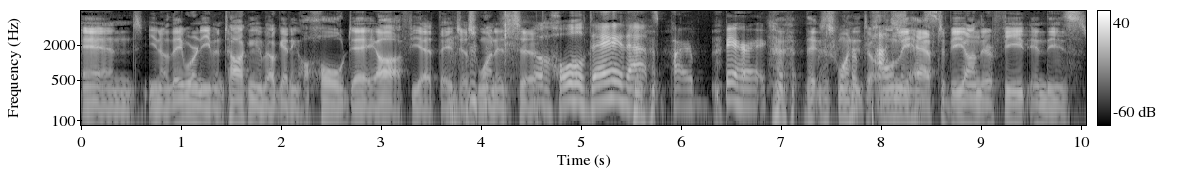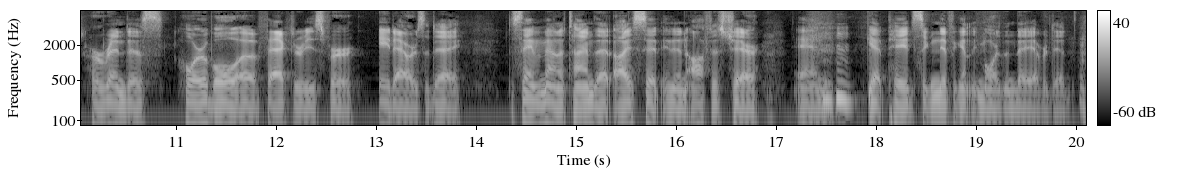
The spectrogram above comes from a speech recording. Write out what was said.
And you know they weren't even talking about getting a whole day off yet. They just wanted to. A whole day? That's barbaric. they just wanted to only have to be on their feet in these horrendous, horrible uh, factories for eight hours a day. The same amount of time that I sit in an office chair and get paid significantly more than they ever did.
